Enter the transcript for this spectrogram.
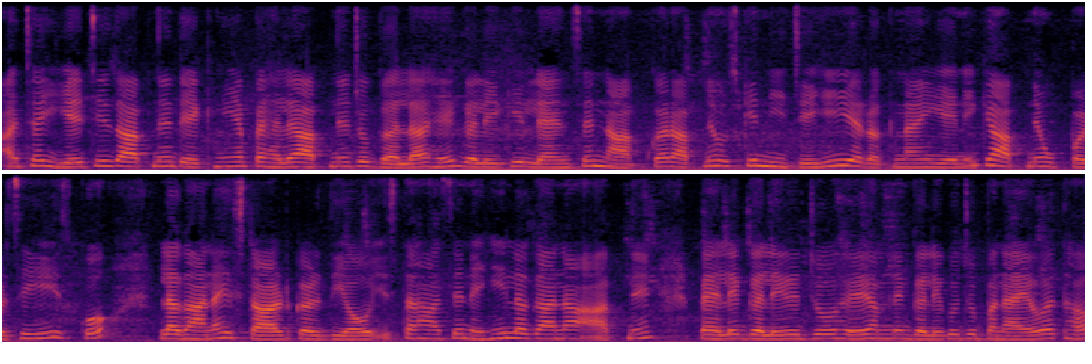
अच्छा ये चीज़ आपने देखनी है। पहले आपने जो गला है, गले की लेंथ से नाप कर आपने उसके नीचे ही ये रखना है। ये नहीं कि आपने ऊपर से ही इसको लगाना स्टार्ट कर दिया हो। इस तरह से नहीं लगाना। आपने पहले गले जो है, हमने गले को जो बनाया हुआ था,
